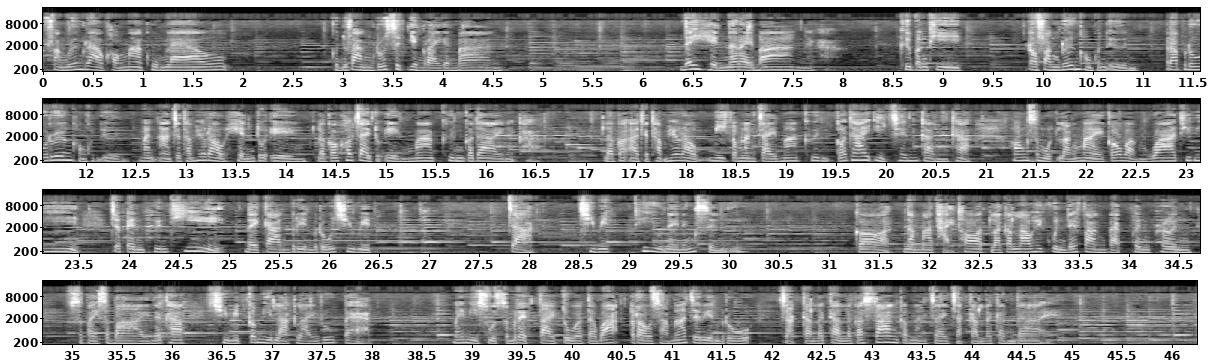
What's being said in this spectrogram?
ฟังเรื่องราวของมาคุงแล้ว คุณผู้ฟังรู้สึกอย่างไรกันบ้าง ได้เห็นอะไรบ้างนะคะ คือบางทีเราฟังเรื่องของคนอื่น รับรู้เรื่องของคนอื่น มันอาจจะทำให้เราเห็นตัวเอง แล้วก็เข้าใจตัวเองมากขึ้นก็ได้นะคะแล้วก็อาจจะทำให้เรามีกำลังใจมากขึ้นก็ได้อีกเช่นกันค่ะ ห้องสมุดหลังใหม่ก็หวังว่าที่นี่จะเป็นพื้นที่ในการเรียนรู้ชีวิต จากชีวิตที่อยู่ในหนังสือ ก็นำมาถ่ายทอดแล้วก็เล่าให้คุณได้ฟังแบบเพลินๆ สบายๆนะคะ ชีวิตก็มีหลากหลายรูปแบบ ไม่มีสูตรสำเร็จตายตัว แต่ว่าเราสามารถจะเรียนรู้จากกันและกัน แล้วก็สร้างกำลังใจจากกันและกันได้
